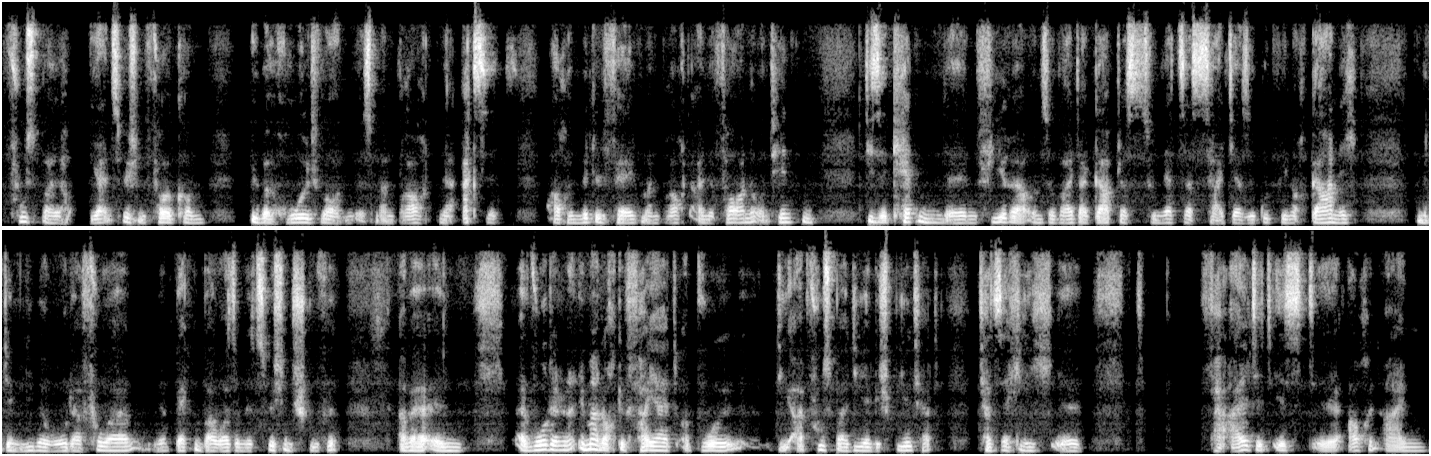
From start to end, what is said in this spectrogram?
Fußball ja inzwischen vollkommen überholt worden ist. Man braucht eine Achse, auch im Mittelfeld, man braucht eine vorne und hinten. Diese Ketten, den Vierer und so weiter, gab das zu Netzers Zeit ja so gut wie noch gar nicht. Mit dem Libero davor, Beckenbauer so eine Zwischenstufe. Aber äh, er wurde immer noch gefeiert, obwohl die Art Fußball, die er gespielt hat, tatsächlich äh, veraltet ist, äh, auch in einem,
